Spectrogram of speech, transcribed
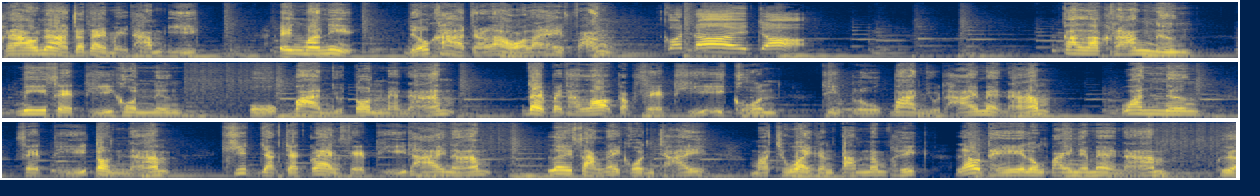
คราวหน้าจะได้ไม่ทำอีก เอ็งมานี่ เดี๋ยวข้าจะเล่าอะไรให้ฟัง ก็ได้จ้ะกาละครั้งหนึ่ง มีเศรษฐีคนหนึ่งปลูกบ้านอยู่ต้นแม่น้ำได้ไปทะเลาะกับเศรษฐีอีกคนที่ปลูกบ้านอยู่ท้ายแม่น้ำวันหนึ่งเศรษฐีต้นน้ำ คิดอยากจะแกล้งเศรษฐีท้ายน้ำเลยสั่งให้คนใช้มาช่วยกันตำน้ำพริก แล้วเทลงไปในแม่น้ำเพื่อ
